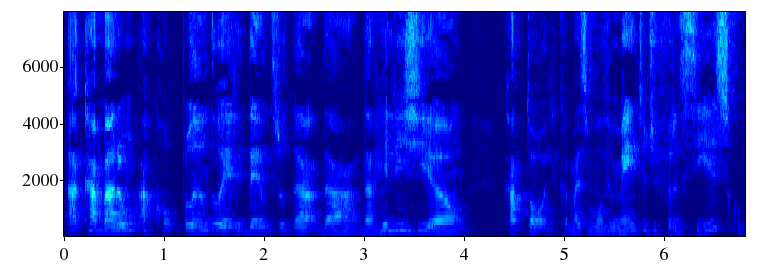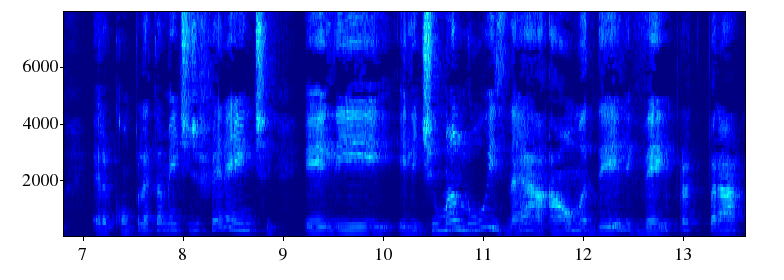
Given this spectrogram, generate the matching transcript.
Acabaram acoplando ele dentro da, da, da religião católica. Mas o movimento de Francisco era completamente diferente. Ele, ele tinha uma luz, né? A alma dele veio para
